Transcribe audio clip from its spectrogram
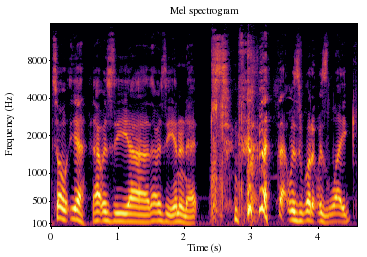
So yeah, that was the uh, that was the internet. that was what it was like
